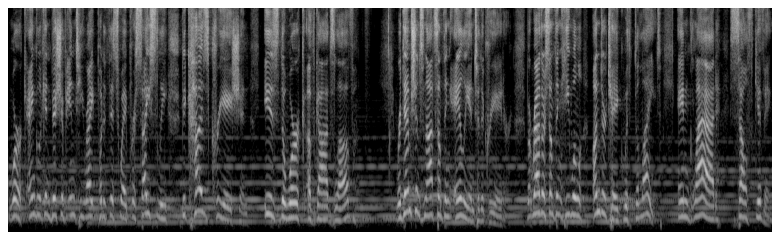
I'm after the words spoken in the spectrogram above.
work. Anglican Bishop N.T. Wright put it this way precisely because creation is the work of God's love. Redemption's not something alien to the Creator but rather something he will undertake with delight and glad self giving.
